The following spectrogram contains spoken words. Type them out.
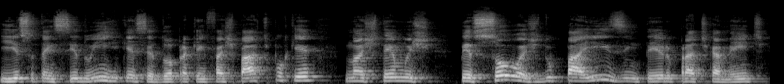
e isso tem sido enriquecedor para quem faz parte, porque nós temos pessoas do país inteiro praticamente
